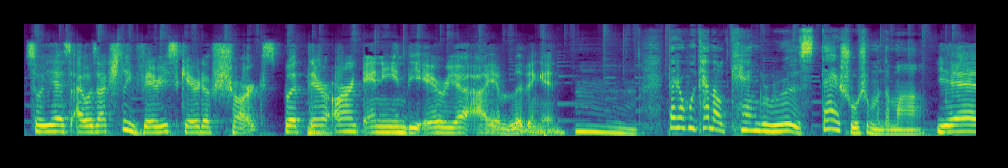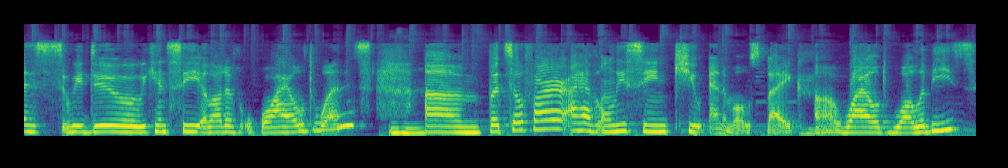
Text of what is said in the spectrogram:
So yes, I was actually very scared of sharks, but there aren't any in the area I am living in. 但是会看到 kangaroos 袋鼠什么的吗？ Yes, we do. We can see a lot of wild ones. Um, but so far, I have only seen cute animals like uh, wild wallabies,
